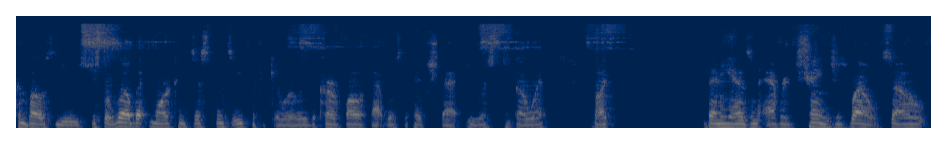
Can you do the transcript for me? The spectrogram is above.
can both use just a little bit more consistency, particularly the curveball if that was the pitch that he was to go with. But then he has an average change as well. So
